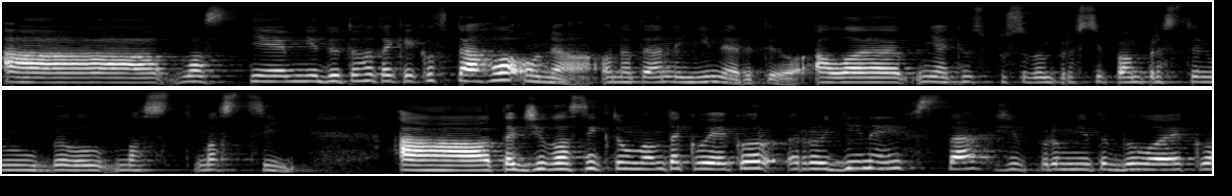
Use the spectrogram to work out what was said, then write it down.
A vlastně mě do toho tak jako vtáhla ona. Ona teda není nerd, jo, ale nějakým způsobem prostě pán prstenů byl must, must see. A takže vlastně k tomu mám takový jako rodinný vztah, že pro mě to bylo jako,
